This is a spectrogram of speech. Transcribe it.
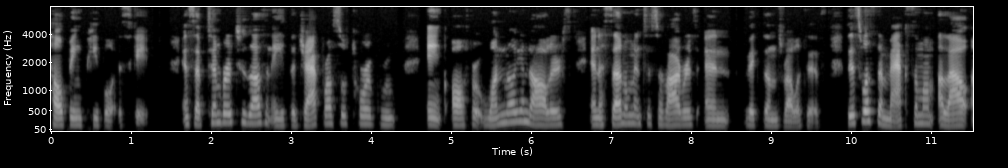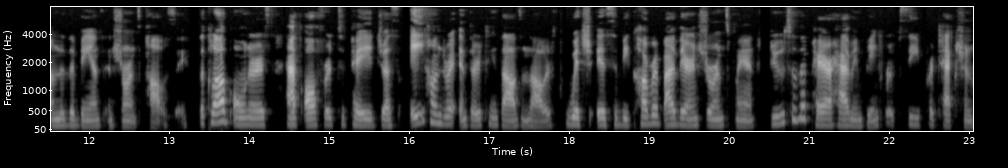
helping people escape. In September 2008, the Jack Russell Tour Group Inc. offered $1 million in a settlement to survivors and victims' relatives. This was the maximum allowed under the band's insurance policy. The club owners have offered to pay just $813,000, which is to be covered by their insurance plan due to the pair having bankruptcy protection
